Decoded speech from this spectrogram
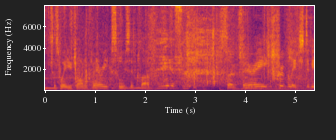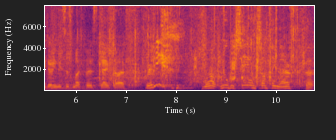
This is where you join a very exclusive club. So very privileged to be doing this as my first cave dive. Ready? Well, you'll be seeing something there that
